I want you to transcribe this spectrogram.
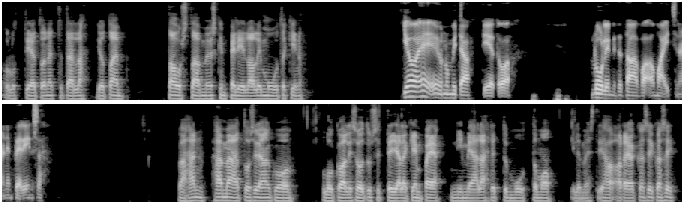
ollut tietoinen, että tällä jotain taustaa myöskin pelillä oli muutakin. Joo, ei ollut mitään tietoa. Luulin, että tämä on vaan oma itsenäinen pelinsä. Vähän hämää tosiaan, kun on lokalisoitu sitten jälkeenpäin ja nimeä lähdetty muuttamaan. Ilmeisesti ihan Area 88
